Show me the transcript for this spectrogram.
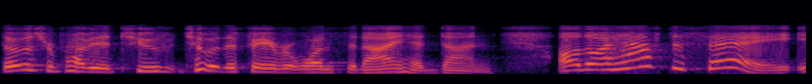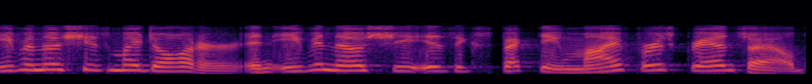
those were probably the two, two of the favorite ones that I had done. Although I have to say, even though she's my daughter, and even though she is expecting my first grandchild,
